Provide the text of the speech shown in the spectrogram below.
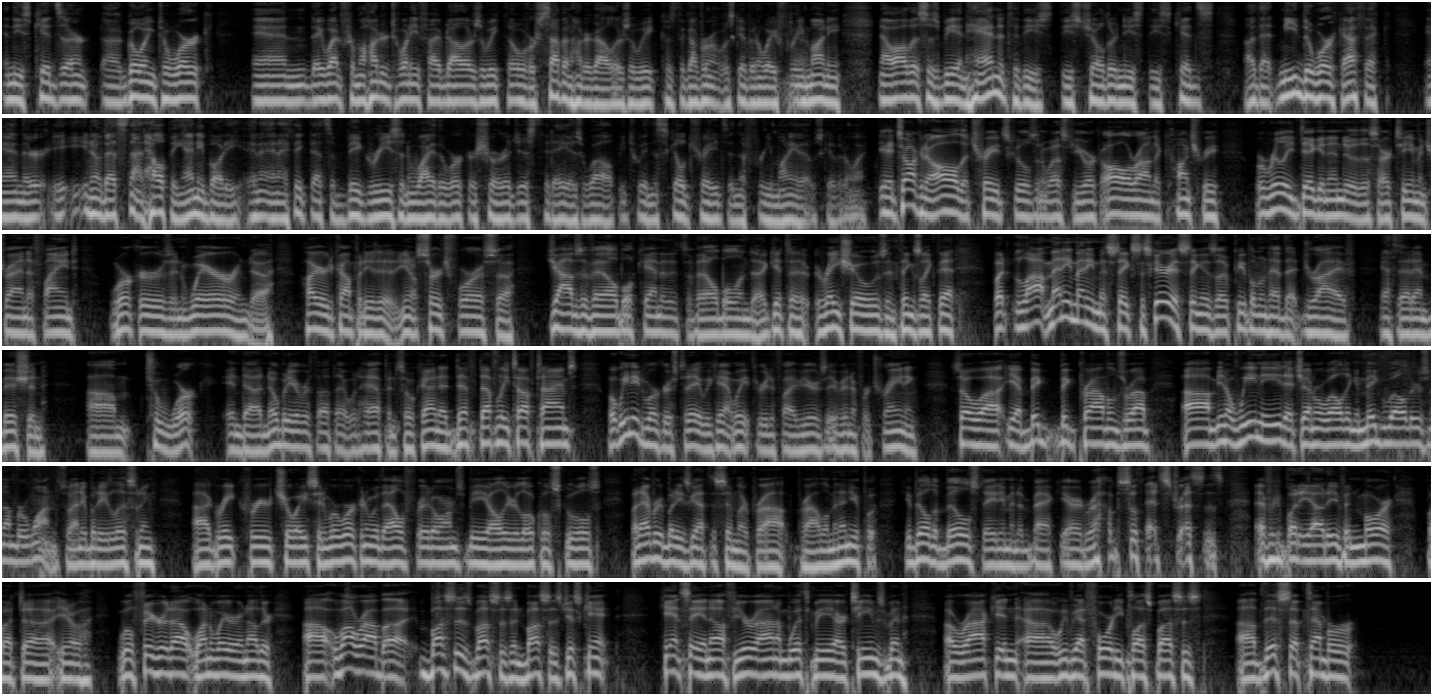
and these kids aren't uh, going to work, and they went from $125 a week to over $700 a week because the government was giving away free yeah. money. Now all this is being handed to these these children, these these kids uh, that need the work ethic and they're you know that's not helping anybody. And, and i think that's a big reason why the worker shortage is today as well between the skilled trades and the free money that was given away. Yeah talking to all the trade schools in west new york all around the country we're really digging into this our team and trying to find workers and where and uh, hired company to you know search for us uh, jobs available candidates available and uh, get the ratios and things like that. But a lot many many mistakes. The scariest thing is uh, people don't have that drive yes. that ambition um, to work. And uh, nobody ever thought that would happen. So, kind of def- definitely tough times. But we need workers today. We can't wait three to five years, even if we're training. So, uh, yeah, big, big problems, Rob. Um, you know, we need at General Welding and MIG welders number one. So, anybody listening, uh, great career choice. And we're working with Alfred, Ormsby, all your local schools. But everybody's got the similar pro- problem. And then you put you build a Bill stadium in the backyard, Rob, so that stresses everybody out even more. But uh, you know, we'll figure it out one way or another. Uh, well, Rob, uh, buses, buses, and buses just can't can't say enough. You're on them with me. Our team's been rocking. Uh, we've got 40 plus buses uh, this September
